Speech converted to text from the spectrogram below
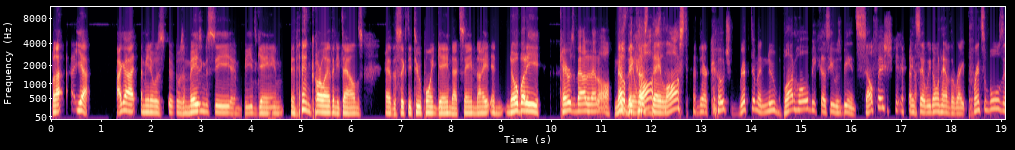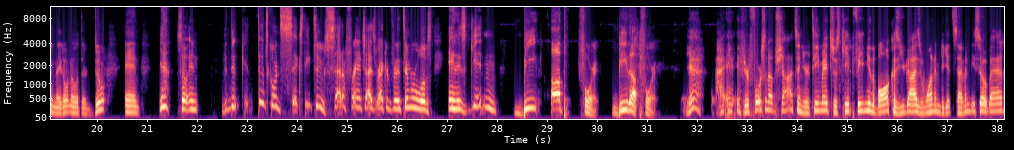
But I, yeah, I got. I mean, it was it was amazing to see Embiid's game, and then Karl-Anthony Towns had the sixty-two point game that same night, and nobody cares about it at all. No, because they lost. they lost. Their coach ripped him a new butthole because he was being selfish yeah. and said we don't have the right principles and they don't know what they're doing. And yeah, so in the dude, dude scored 62, set a franchise record for the Timberwolves, and is getting beat up for it. Beat up for it. Yeah. I, if you're forcing up shots and your teammates just keep feeding you the ball because you guys want him to get 70 so bad,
